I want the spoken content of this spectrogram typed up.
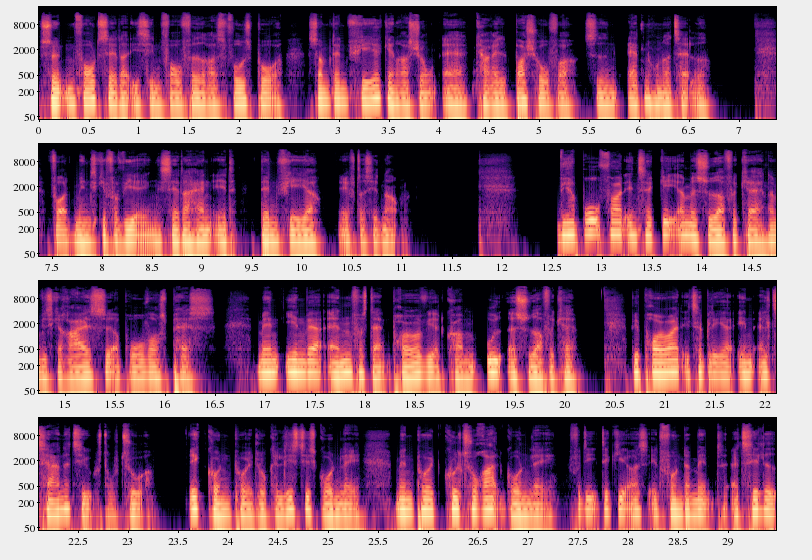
Sønnen fortsætter i sin forfædres fodspor som den fjerde generation af Karel Boschhofer siden 1800-tallet. For at mindske forvirringen sætter han et den fjerde efter sit navn. Vi har brug for at interagere med Sydafrika, når vi skal rejse og bruge vores pas. Men i enhver anden forstand prøver vi at komme ud af Sydafrika. Vi prøver at etablere en alternativ struktur. Ikke kun på et lokalistisk grundlag, men på et kulturelt grundlag, fordi det giver os et fundament af tillid,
